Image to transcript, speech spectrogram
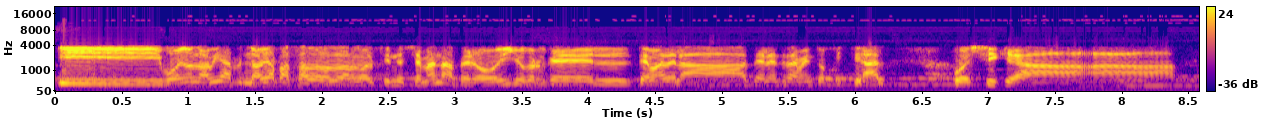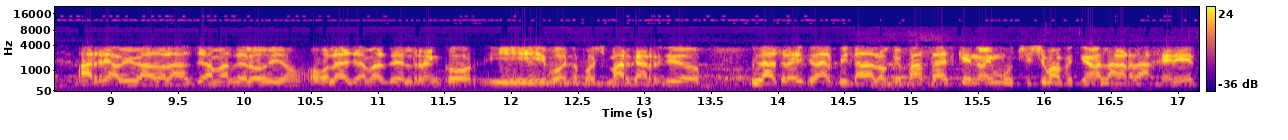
Y bueno, no había, no había pasado a lo largo del fin de semana, pero hoy yo creo que el tema de la, del entrenamiento oficial, pues sí que ha, ha, ha reavivado las llamas del odio o las llamas del rencor. Y bueno, pues Marc ha recibido la tradicional pitada. Lo que pasa es que no hay muchísimo aficionado la grada Jerez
